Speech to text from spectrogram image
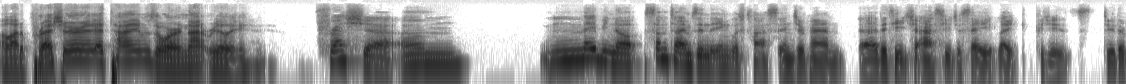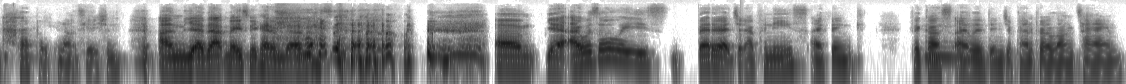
a lot of pressure at times, or not really? Pressure. Um, maybe not. Sometimes in the English class in Japan, uh, the teacher asks you to say like, "Could you do the proper pronunciation?" And yeah, that makes me kind of nervous. um, yeah, I was always better at Japanese, I think, because I Mm. lived in Japan for a long time.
